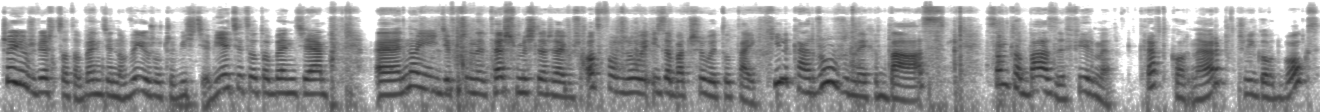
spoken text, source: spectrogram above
Czy już wiesz, co to będzie? No Wy już oczywiście wiecie, co to będzie. E, no i dziewczyny też myślę, że jak już otworzyły i zobaczyły tutaj kilka różnych baz. Są to bazy firmy Craft Corner, czyli Gold Box.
